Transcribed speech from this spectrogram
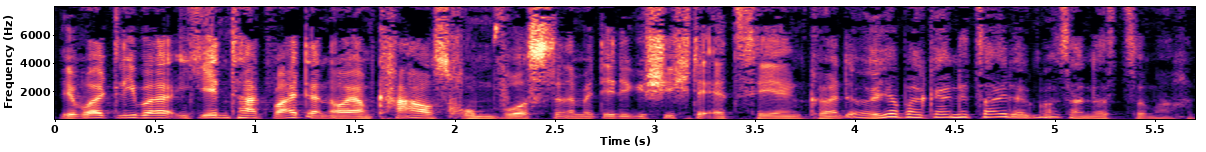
Ihr wollt lieber jeden Tag weiter in eurem Chaos rumwursteln, damit ihr die Geschichte erzählen könnt. Oh, ich habe halt keine Zeit, irgendwas anders zu machen.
